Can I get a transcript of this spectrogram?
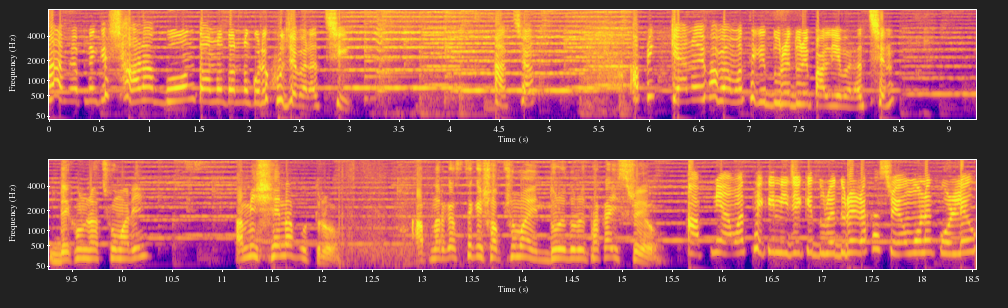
আর আমি আপনাকে সারা বন তন্ন তন্ন করে খুঁজে বেড়াচ্ছি। আচ্ছা আপনি কেন এভাবে আমার থেকে দূরে দূরে পালিয়ে বেড়াচ্ছেন? দেখুন রাজকুমারী, আমি সেনাপুত্র। আপনার কাছ থেকে সবসময় দূরে দূরে থাকাই শ্রেয়। আপনি আমার থেকে নিজেকে দূরে দূরে রাখা শ্রেয় মনে করলেও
